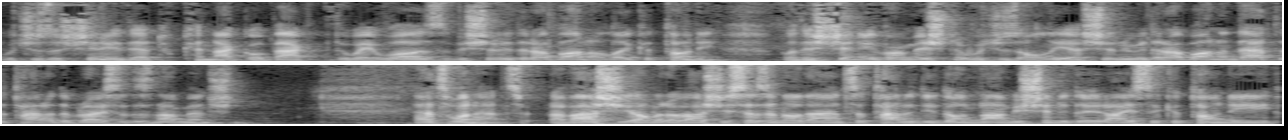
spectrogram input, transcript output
which is a Shini that cannot go back to the way it was, of a Shini Derabbanan like Katani. But the Shini of our Mishnah, which is only a Shini Derabbanan, that the Tan of the Braise does not mention. That's one answer. Rav Ashi Amar Rav Ashi says another answer. Tana didon nami shini ketani.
